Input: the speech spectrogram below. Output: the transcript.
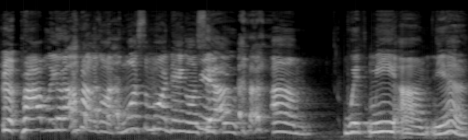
probably. I'm probably going to want some more dang on Yeah. seafood. Um, with me, um, yeah,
